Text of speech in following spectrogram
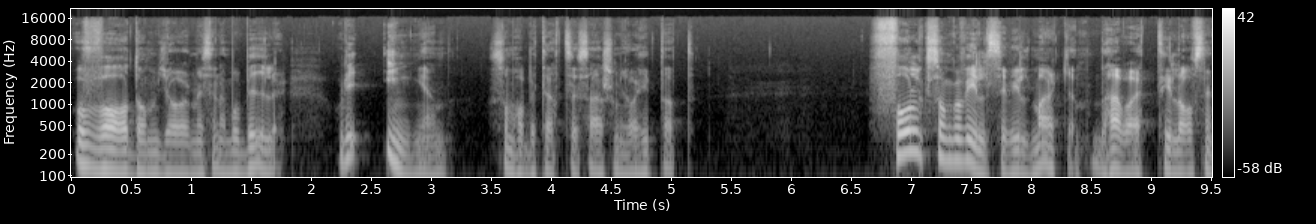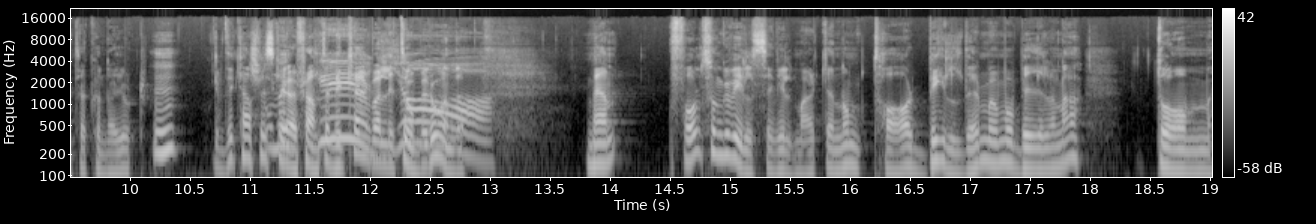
Och vad de gör med sina mobiler. Och det är ingen som har betett sig så här som jag har hittat. Folk som går vilse i vildmarken. Det här var ett till avsnitt jag kunde ha gjort. Mm. Det kanske vi ska men göra i framtiden. Det kan ju vara lite ja! oberoende. Men folk som går vilse i vildmarken, de tar bilder med mobilerna. De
